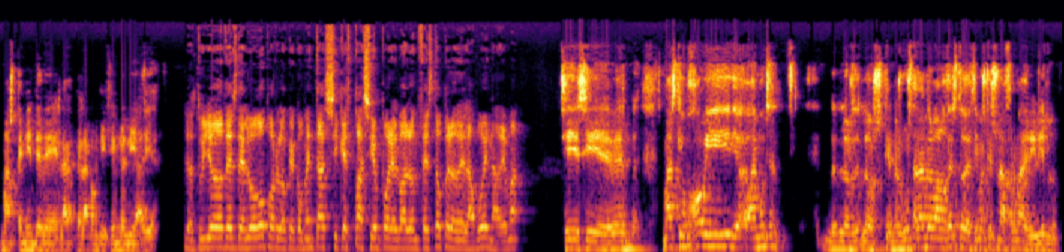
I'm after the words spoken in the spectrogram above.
más pendiente de la, de la competición del día a día. Lo tuyo, desde luego, por lo que comentas, sí que es pasión por el baloncesto, pero de la buena, además. Sí, sí, más que un hobby, hay muchos, los, los, que nos gusta tanto el baloncesto decimos que es una forma de vivirlo.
